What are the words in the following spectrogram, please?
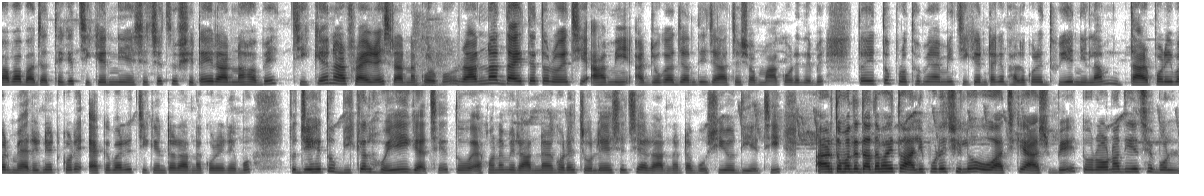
বাবা, বাজার থেকে চিকেন নিয়ে এসেছে, তো সেটাই রান্না হবে। চিকেন আর ফ্রাইড রাইস রান্না করব। রান্নার দায়িত্বে তো রয়েছি আমি আর জোগাড় জান্তি যা আছে সব মা করে দেবে। তো এই তো প্রথমে আমি চিকেনটাকে ভালো করে ধুয়ে নিলাম। তারপর এবার ম্যারিনেট করে একেবারে চিকেনটা রান্না করে নেব। তো যেহেতু বিকেল হয়েই গেছে, তো এখন আমি রান্নাঘরে চলে এসেছি আর রান্নাটা বসিয়েও দিয়েছি। আর তোমাদের দাদাভাই তো আলিপুরে ছিল, ও আজকে আসবে। তো রওনা দিয়েছে বলল।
